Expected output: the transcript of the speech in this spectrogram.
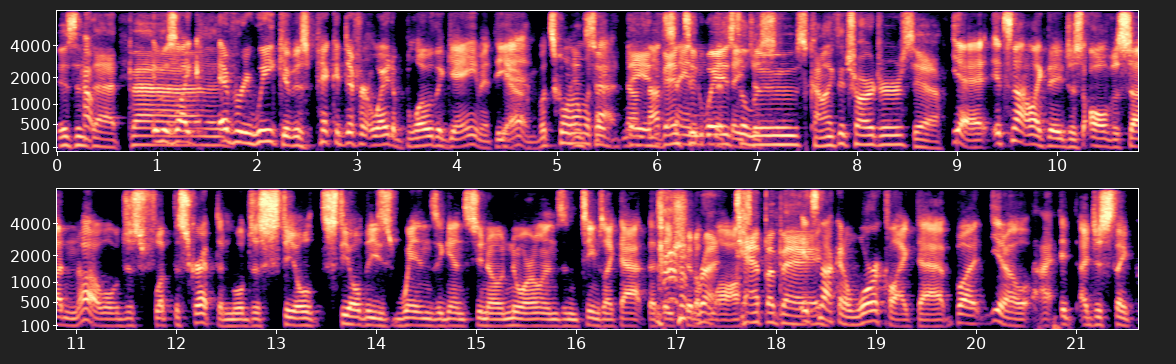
isn't how, that bad? It was like every week it was pick a different way to blow the game at the yeah. end. What's going on and with so that? They invented ways they to just, lose, kind of like the Chargers. Yeah, yeah. It's not like they just all of a sudden, oh, we'll just flip the script and we'll just steal steal these wins against you know New Orleans and teams like that that they should have right. lost. Tampa Bay. It's not going to work like that. But you know, I, it, I just think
